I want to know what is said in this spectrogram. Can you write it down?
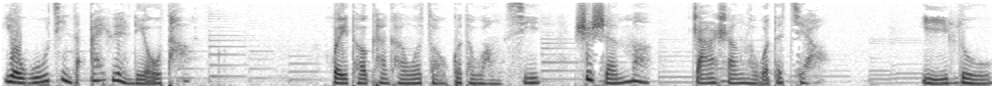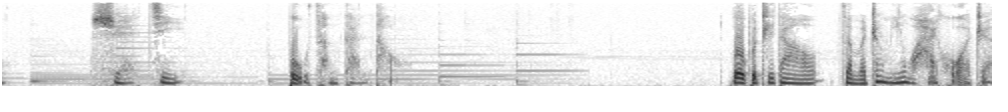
有无尽的哀怨流淌。回头看看我走过的往昔，是什么扎伤了我的脚？一路血迹，不曾干透。我不知道怎么证明我还活着。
